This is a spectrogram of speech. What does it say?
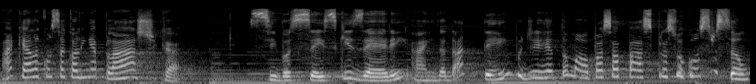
aquela com sacolinha plástica. Se vocês quiserem, ainda dá tempo de retomar o passo a passo para sua construção.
